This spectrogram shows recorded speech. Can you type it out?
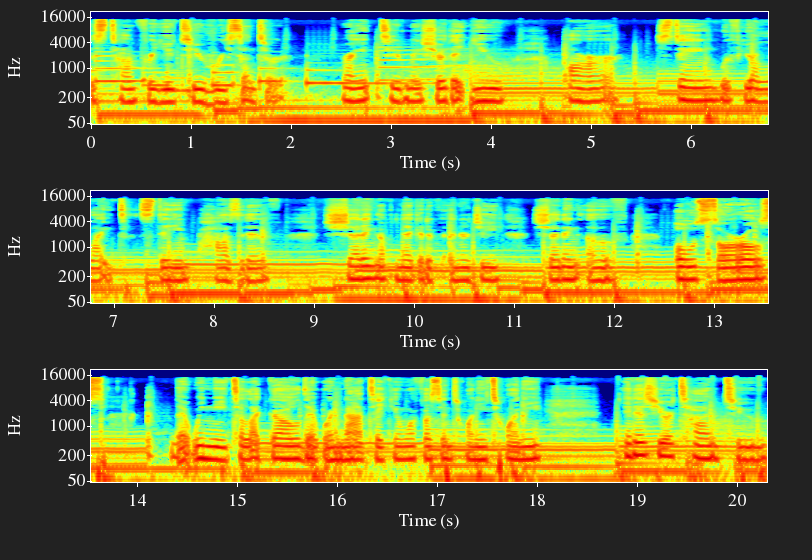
it's time for you to recenter, right? To make sure that you are staying with your light, staying positive, shedding of negative energy, shedding of old sorrows that we need to let go, that we're not taking with us in 2020. It is your time to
